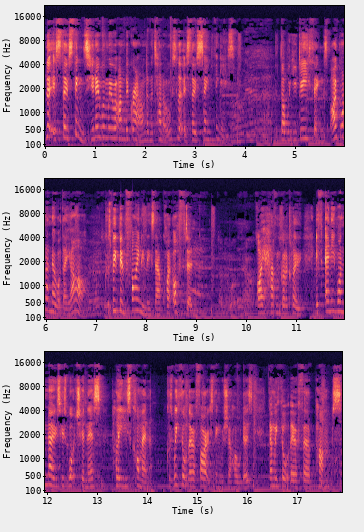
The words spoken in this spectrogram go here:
Look, it's those things. You know when we were underground in the tunnels? Look, it's those same thingies. Oh yeah. The WD things. I want to know what they are. Because we've been finding these now quite often. I haven't got a clue. If anyone knows who's watching this, please comment. Because we thought they were fire extinguisher holders. Then we thought they were for pumps.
